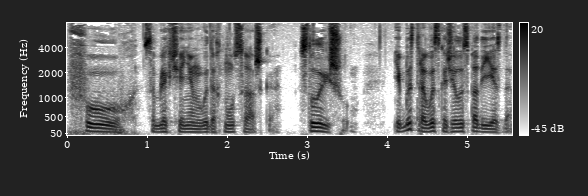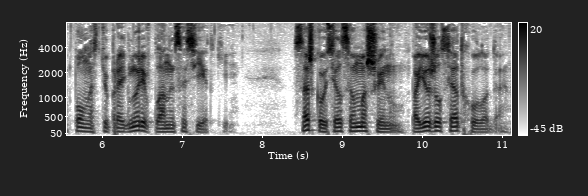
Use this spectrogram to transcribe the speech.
«Фух!» – с облегчением выдохнул Сашка. «Слышу!» И быстро выскочил из подъезда, полностью проигнорив планы соседки. Сашка уселся в машину, поежился от холода,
